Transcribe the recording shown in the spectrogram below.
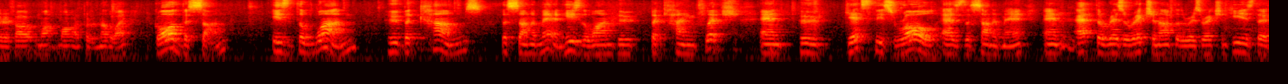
or if I might, might want to put it another way, God the Son is the one who becomes the Son of Man. He's the one who became flesh and who gets this role as the Son of Man. And at the resurrection, after the resurrection, he is the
